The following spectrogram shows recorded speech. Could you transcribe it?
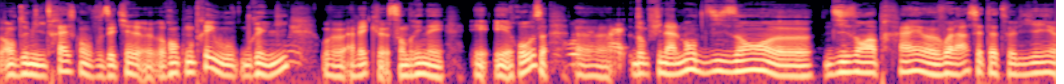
en 2013 quand vous étiez euh, rencontrés ou réunis avec Sandrine et, et, et Rose. Donc finalement, dix ans, dix ans après, voilà, cet atelier,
